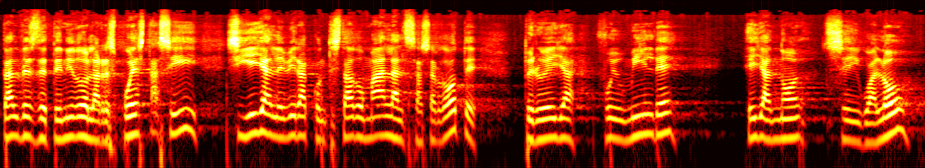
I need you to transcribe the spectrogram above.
tal vez detenido la respuesta, sí, si ella le hubiera contestado mal al sacerdote, pero ella fue humilde, ella no se igualó,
